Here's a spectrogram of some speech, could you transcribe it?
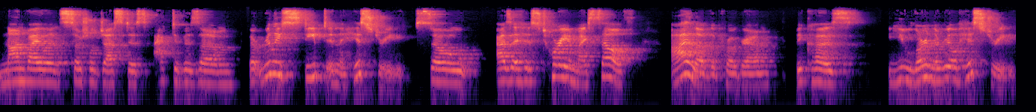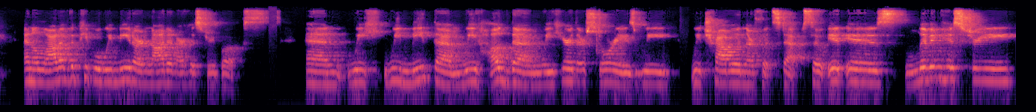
nonviolence, social justice, activism, but really steeped in the history. So as a historian myself, I love the program because you learn the real history. And a lot of the people we meet are not in our history books and we we meet them we hug them we hear their stories we we travel in their footsteps. So it is living history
